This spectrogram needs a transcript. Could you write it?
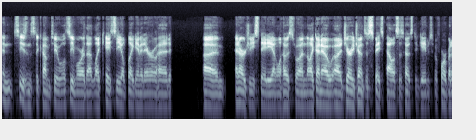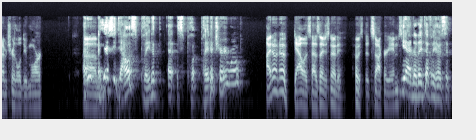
in seasons to come too. We'll see more of that. Like KC will play a game at Arrowhead. Um, NRG Stadium will host one. Like I know uh, Jerry Jones's Space Palace has hosted games before, but I'm sure they'll do more. I don't, Um, has FC Dallas played at uh, played at Jerry World? I don't know if Dallas has. I just know they hosted soccer games. Yeah, no, they definitely hosted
